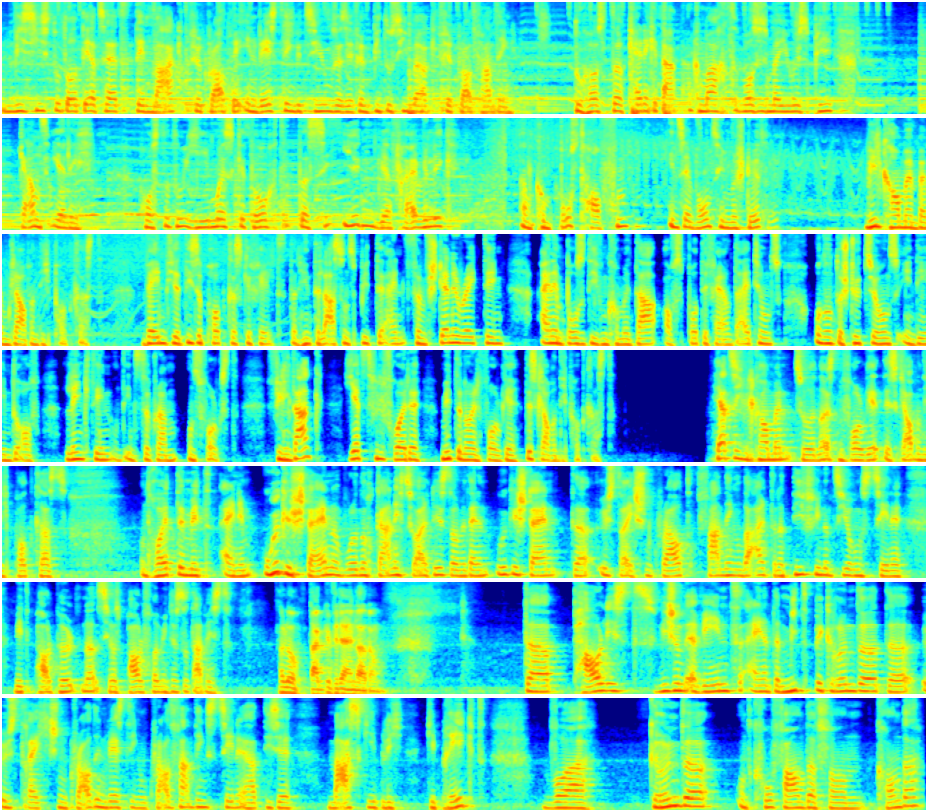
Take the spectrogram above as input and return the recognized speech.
Wie siehst du da derzeit den Markt für Crowdfunding bzw. für den B2C-Markt für Crowdfunding? Du hast da keine Gedanken gemacht, was ist mein USP? Ganz ehrlich, hast du jemals gedacht, dass irgendwer freiwillig einen Komposthaufen in sein Wohnzimmer stellt? Willkommen beim Glaub an dich Podcast. Wenn dir dieser Podcast gefällt, dann hinterlass uns bitte ein 5-Sterne-Rating, einen positiven Kommentar auf Spotify und iTunes und unterstütze uns, indem du auf LinkedIn und Instagram uns folgst. Vielen Dank, jetzt viel Freude mit der neuen Folge des Glaub an dich Podcast. Herzlich willkommen zur neuesten Folge des Glaub an dich Podcasts und heute mit einem Urgestein, obwohl er noch gar nicht so alt ist, aber mit einem Urgestein der österreichischen Crowdfunding- und der Alternativfinanzierungsszene mit Paul Pöltner. Servus Paul, freue mich, dass du da bist. Hallo, danke für die Einladung. Der Paul ist, wie schon erwähnt, einer der Mitbegründer der österreichischen Crowdinvesting- und Crowdfunding-Szene. Er hat diese maßgeblich geprägt, war Gründer und Co-Founder von Conda,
